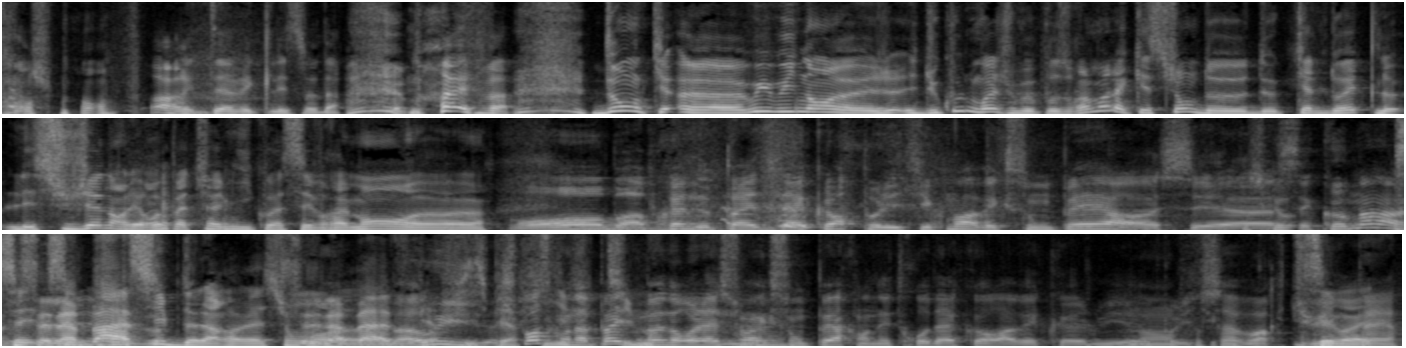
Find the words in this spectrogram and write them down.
Franchement, faut arrêter avec les sodas. Bref, donc euh, oui, oui, non, euh, je- du coup, moi, je me pose vraiment la question de, de quels doivent être le- les sujets dans les repas de famille, quoi. C'est vraiment. euh, Oh, bah après, ne pas être d'accord politiquement avec son père, euh, c'est euh, c'est commun. C'est- le principe de la relation. C'est la euh, base. Bah oui, je pense qu'on n'a pas une bonne relation avec son père quand on est trop d'accord avec lui. Non, faut faut savoir que tu es vrai. le père.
